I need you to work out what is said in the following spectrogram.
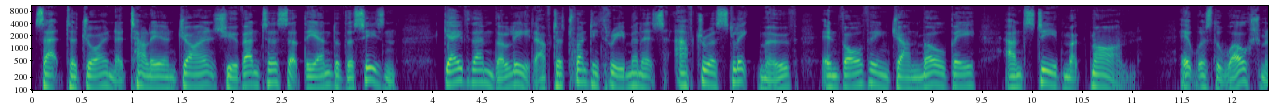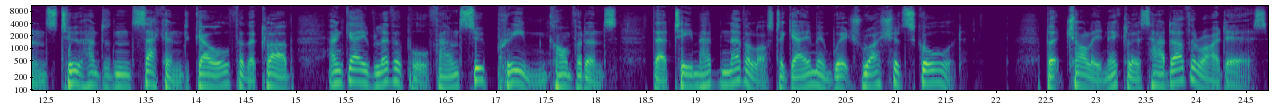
set to join Italian giants Juventus at the end of the season, gave them the lead after 23 minutes after a slick move involving Jan Molby and Steve McMahon. It was the Welshman's 202nd goal for the club and gave Liverpool fans supreme confidence. Their team had never lost a game in which Rush had scored. But Charlie Nicholas had other ideas.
